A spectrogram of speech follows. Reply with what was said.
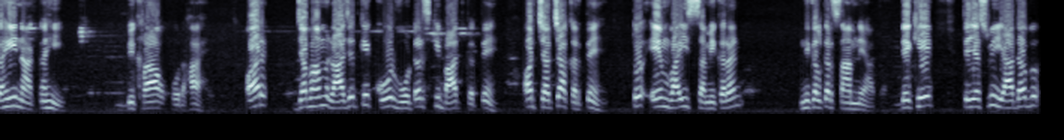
कहीं ना कहीं बिखराव हो रहा है। और जब हम राजद के कोर वोटर्स की बात करते हैं और चर्चा करते हैं तो एम वाई समीकरण निकलकर सामने आता है। देखिए, Tejashwi Yadav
